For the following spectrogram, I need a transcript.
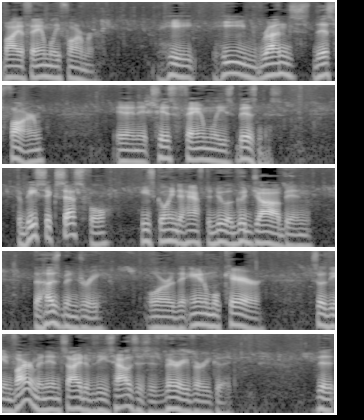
by a family farmer. He, he runs this farm and it's his family's business. To be successful, he's going to have to do a good job in the husbandry or the animal care. So the environment inside of these houses is very, very good. The,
